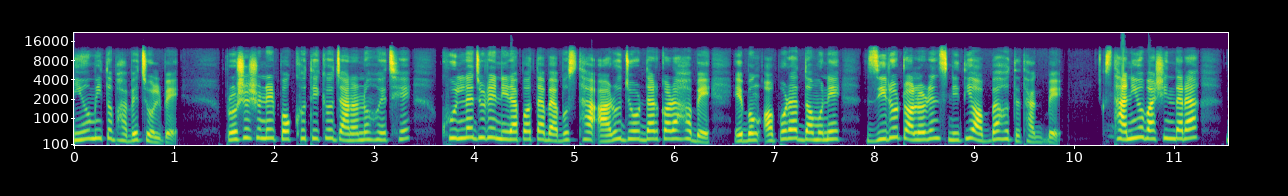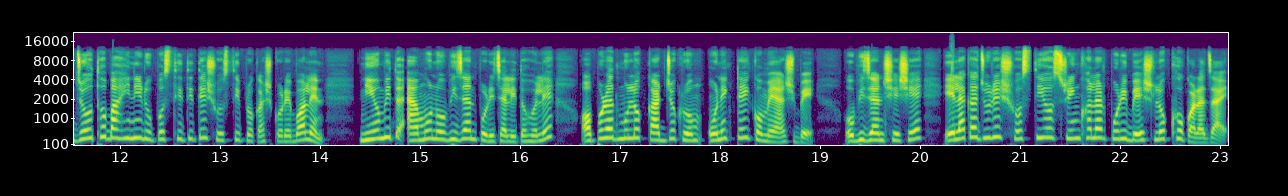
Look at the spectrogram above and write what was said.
নিয়মিতভাবে চলবে। প্রশাসনের পক্ষ থেকেও জানানো হয়েছে, খুলনা জুড়ে নিরাপত্তা ব্যবস্থা আরও জোরদার করা হবে এবং অপরাধ দমনে জিরো টলারেন্স নীতি অব্যাহত থাকবে। স্থানীয় বাসিন্দারা যৌথ বাহিনীর উপস্থিতিতে স্বস্তি প্রকাশ করে বলেন, নিয়মিত এমন অভিযান পরিচালিত হলে অপরাধমূলক কার্যক্রম অনেকটাই কমে আসবে। অভিযান শেষে এলাকা জুড়ে স্বস্তি ও শৃঙ্খলার পরিবেশ লক্ষ্য করা যায়।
